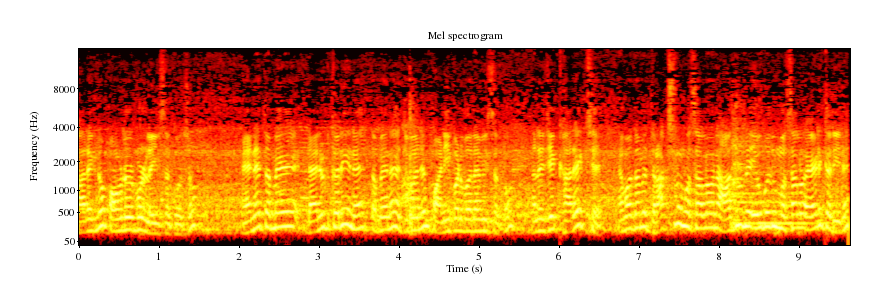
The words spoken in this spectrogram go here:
ખારેકનો પાવડર પણ લઈ શકો છો. એને તમે ડાયલ્યુટ કરીને તમે એને અજમાજમ પાણી પણ બનાવી શકો. અને જે ખારેક છે, એમાં તમે દ્રાક્ષનો મસાલો અને આદુને એવું બધું મસાલો એડ કરીને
